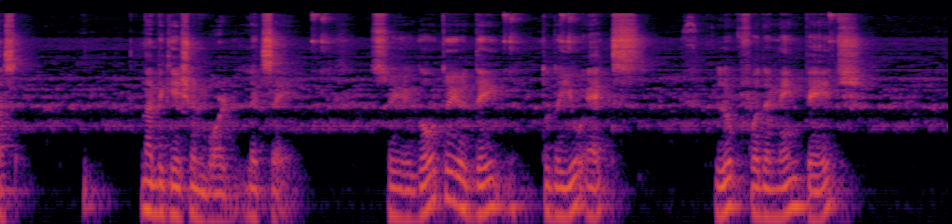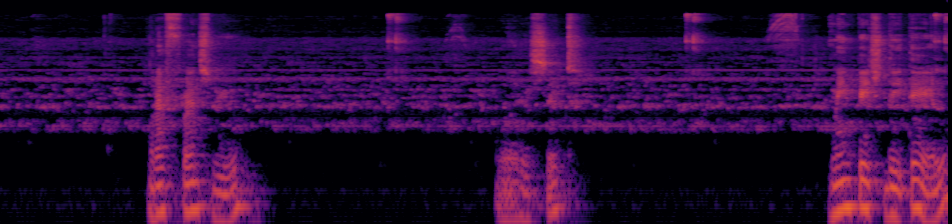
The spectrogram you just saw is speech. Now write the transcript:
as navigation board let's say. So you go to your day to the UX look for the main page reference view. Where is it? Main page detail.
